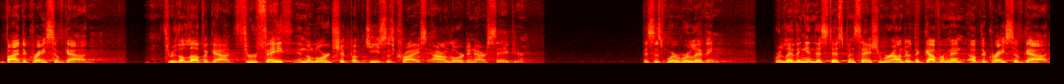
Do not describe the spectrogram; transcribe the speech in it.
by the grace of God, through the love of God, through faith in the lordship of Jesus Christ, our Lord and our Savior. This is where we're living. We're living in this dispensation. We're under the government of the grace of God.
